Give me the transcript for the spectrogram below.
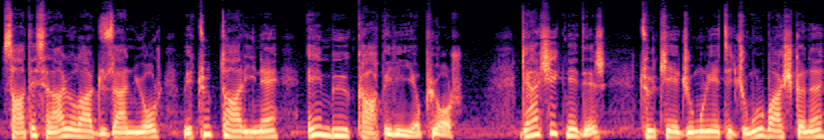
sahte senaryolar düzenliyor ve Türk tarihine en büyük kahpeliği yapıyor. Gerçek nedir? Türkiye Cumhuriyeti Cumhurbaşkanı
